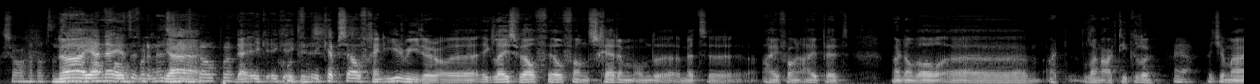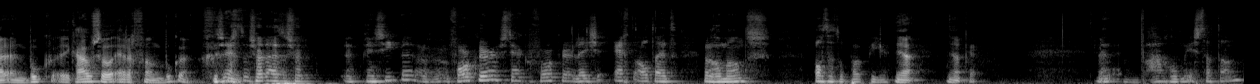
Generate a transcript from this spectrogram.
zorgen dat het Nou, ja, nee, het- voor de mensen ja, die het kopen. Nee, ik, ik, goed ik, is. ik heb zelf geen e-reader. eh, ik lees wel veel van scherm om de, met eh, iPhone, iPad, maar dan wel eh, art- lange artikelen. Ja. Weet je, maar een boek, ik hou zo erg van boeken. Dus echt een soort, uit een soort principe, een voorkeur, sterke voorkeur, lees je echt altijd romans, altijd op papier. Ja, ja. En waarom is dat dan?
